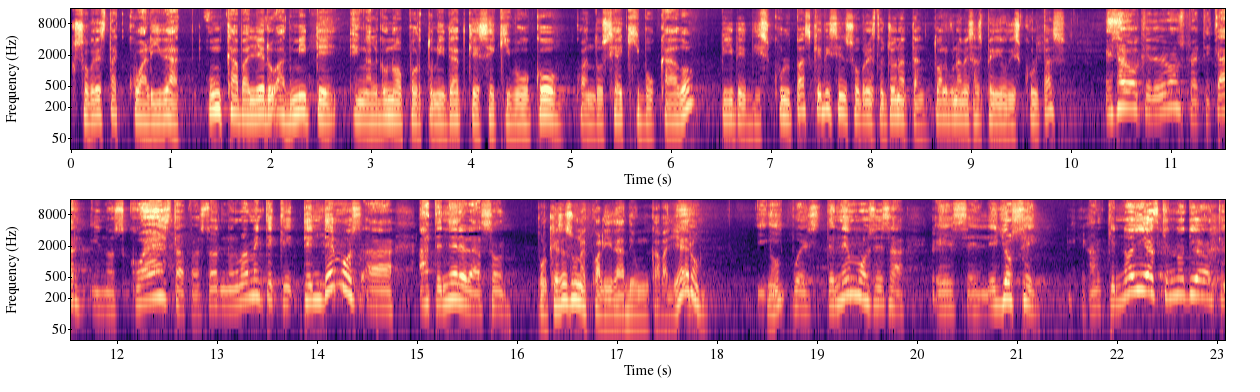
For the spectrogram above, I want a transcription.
sobre esta cualidad? ¿Un caballero admite en alguna oportunidad que se equivocó cuando se ha equivocado? Pide disculpas. ¿Qué dicen sobre esto, Jonathan? ¿Tú alguna vez has pedido disculpas? Es algo que debemos practicar y nos cuesta, pastor. Normalmente que tendemos a, a tener razón. Porque esa es una cualidad de un caballero. Y, pues tenemos esa, es el yo sé. Aunque no digas que no digas, que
